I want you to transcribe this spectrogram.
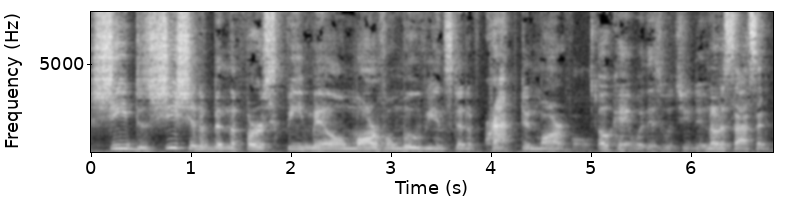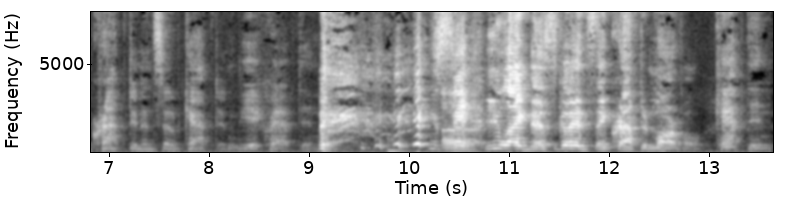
she does. She should have been the first female Marvel movie instead of Captain Marvel. Okay, well, this is what you do. Notice I said Captain instead of Captain. Yeah, Captain. you say Uh, you like this. Go ahead and say Captain Marvel. Captain.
